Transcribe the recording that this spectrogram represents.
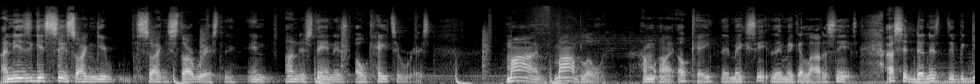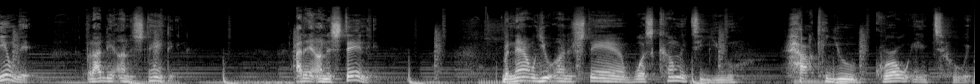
I need to get sick so I can get so I can start resting and understand it's okay to rest. Mind mind blowing. I'm like, okay, that makes sense. That make a lot of sense. I should have done this to begin with, but I didn't understand it. I didn't understand it. But now you understand what's coming to you, how can you grow into it?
